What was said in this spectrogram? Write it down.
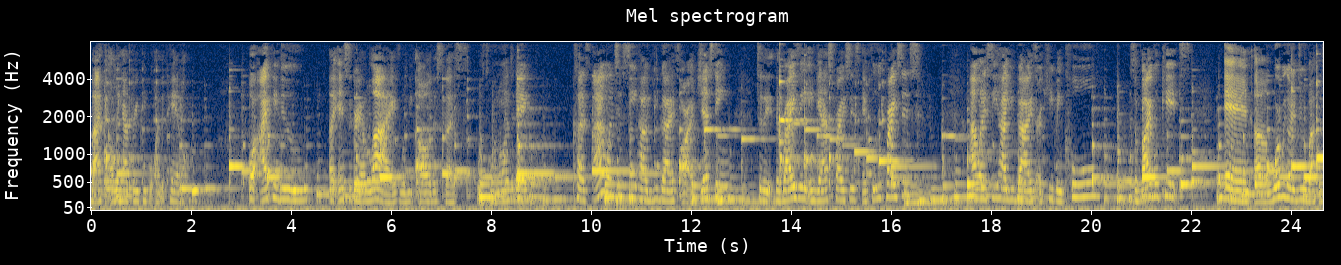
but I can only have three people on the panel. Or I can do an Instagram Live where we all discuss what's going on today. Because I want to see how you guys are adjusting to the, the rising in gas prices and food prices. I want to see how you guys are keeping cool, survival kits, and uh, what are we to do about this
